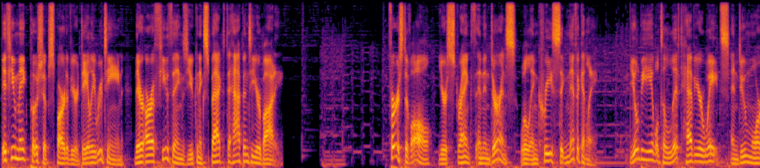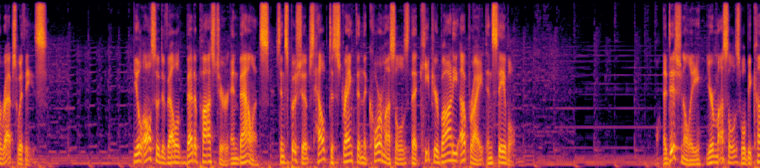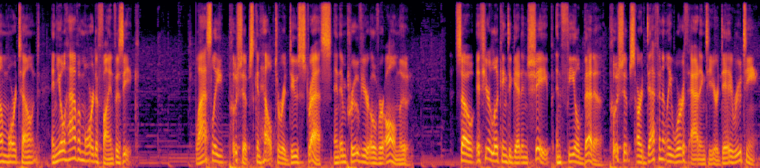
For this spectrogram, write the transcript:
If you make push-ups part of your daily routine, there are a few things you can expect to happen to your body. First of all, your strength and endurance will increase significantly. You'll be able to lift heavier weights and do more reps with ease. You'll also develop better posture and balance, since push-ups help to strengthen the core muscles that keep your body upright and stable. Additionally, your muscles will become more toned and you'll have a more defined physique. Lastly, push-ups can help to reduce stress and improve your overall mood. So, if you're looking to get in shape and feel better, push-ups are definitely worth adding to your daily routine.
